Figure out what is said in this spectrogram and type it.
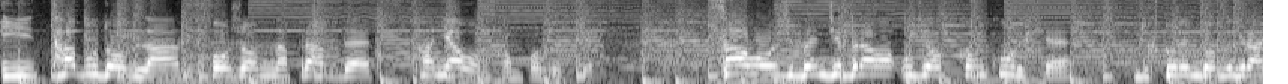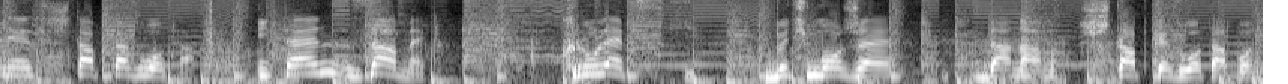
i ta budowla tworzą naprawdę wspaniałą kompozycję. Całość będzie brała udział w konkursie, w którym do wygrania jest sztabka złota. I ten zamek królewski być może da nam sztabkę złota bądź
